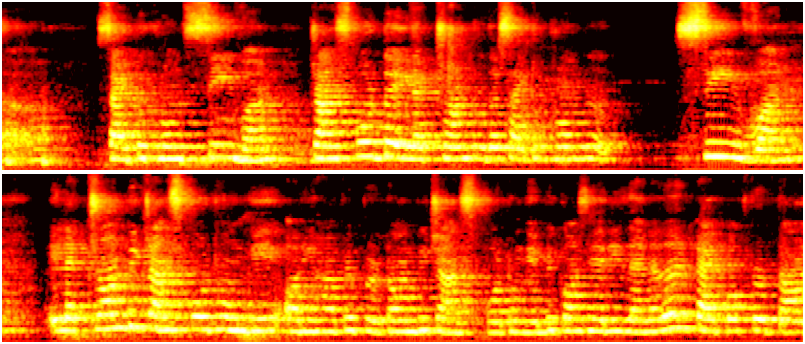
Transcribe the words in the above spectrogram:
uh, cytochrome C1 transport the electron to the cytochrome C1 electron भी ट्रांसपोर्ट होंगे और यहाँ पे प्रोटॉन भी ट्रांसपोर्ट होंगे because here is another type of proton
